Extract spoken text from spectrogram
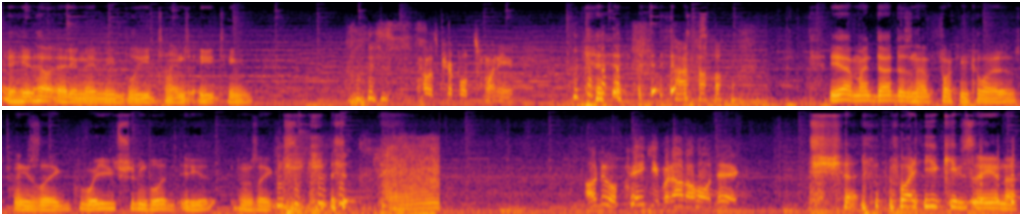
I hate how Eddie made me bleed times 18. That was triple 20. How? Yeah, my dad doesn't have fucking colitis. And he's like, why you shouldn't blood, idiot? And I was like, I'll do a pinky, but not a whole dick. shut. Why do you keep saying that?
